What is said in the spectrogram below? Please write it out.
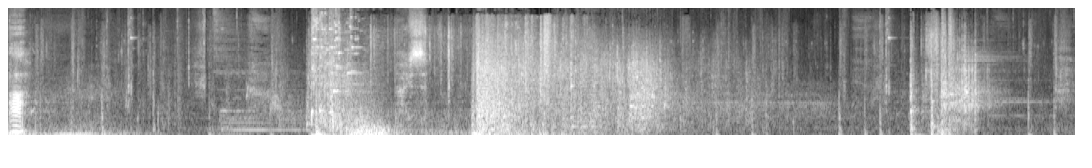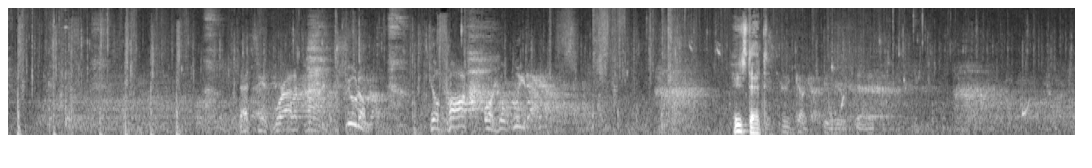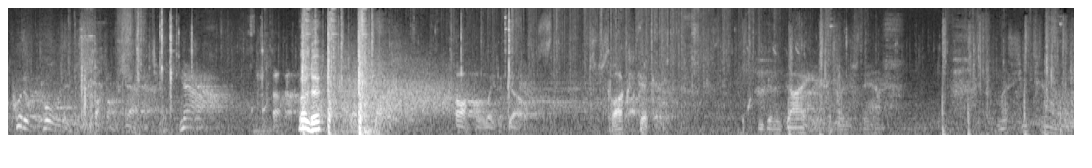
Ah. Nice. That's it. We're out of time. Shoot him. He'll talk or he'll bleed out. He's dead. Put a bullet in his fucking chest. Now. Will do. Awful way to go. Clock's ticking. You're gonna die here, you understand? Unless you tell me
